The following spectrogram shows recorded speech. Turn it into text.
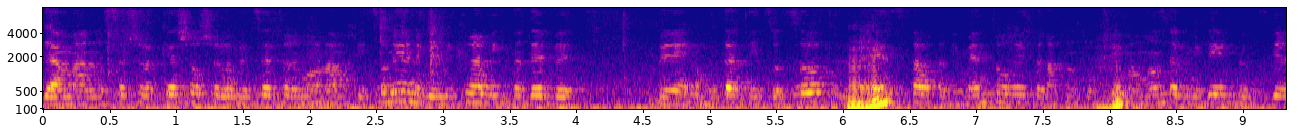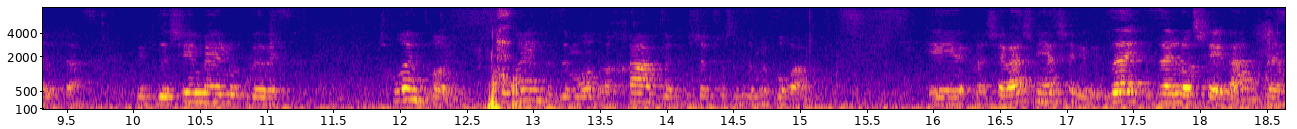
גם הנושא של הקשר של הבית ספר עם העולם החיצוני. אני במקרה מתנדבת בעמותת ניצוצות, באדסטארט, אני מנטורית, אנחנו פוגשים המון תלמידים במסגרת המפגשים האלו, וקורים דברים. נכון. קורים, וזה מאוד רחב, ואני חושבת שזה מבורך. אה, והשאלה השנייה שלי, זה, זה לא שאלה, אמירה.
